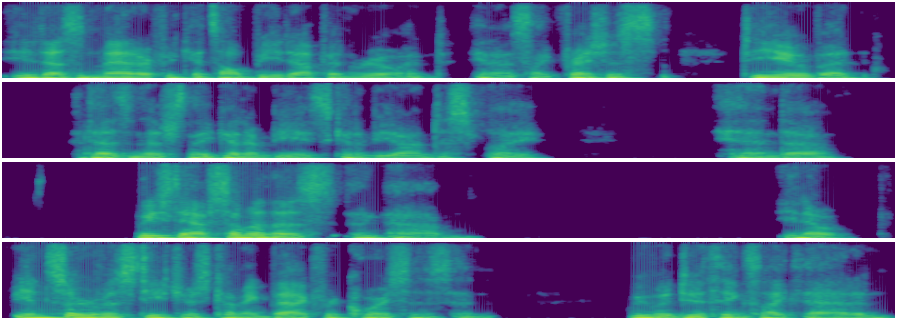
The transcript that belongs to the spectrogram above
it doesn't matter if it gets all beat up and ruined. You know, it's like precious to you, but it doesn't necessarily going to be. It's going to be on display. And uh, we used to have some of those, um, you know, in service teachers coming back for courses, and we would do things like that. And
